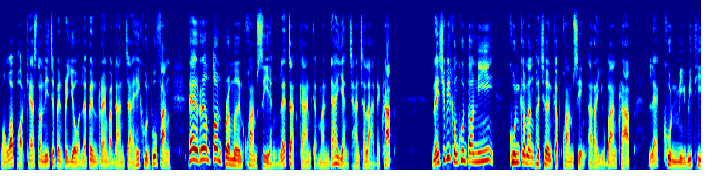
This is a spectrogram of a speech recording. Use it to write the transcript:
หวังว่าพอดแคสต์ตอนนี้จะเป็นประโยชน์และเป็นแรงบันดาลใจให้คุณผู้ฟัง ได้เริ่มต้นประเมินความเสี่ยง และจัดการกับมันได้อย่างชาญฉลาดนะครับ ในชีวิตของคุณตอนนี้ คุณกำลังเผชิญกับความเสี่ยงอะไรอยู่บ้างครับ และคุณมีวิธี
